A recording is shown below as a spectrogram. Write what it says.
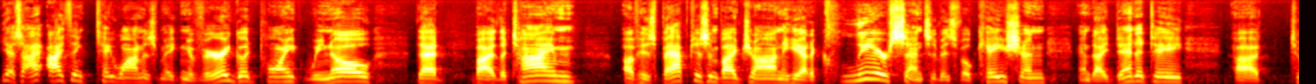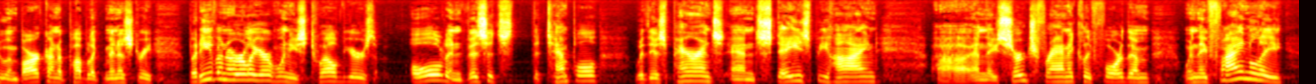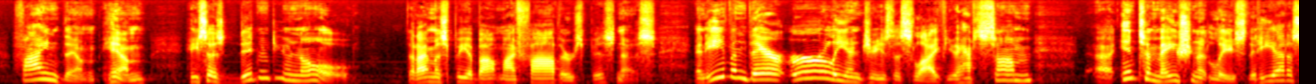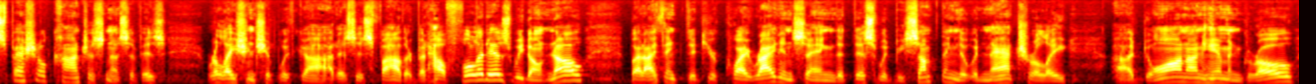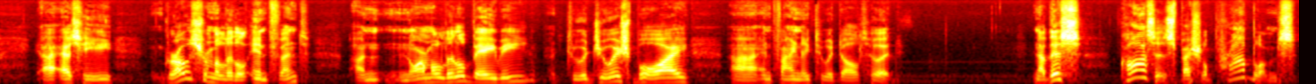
Yes, I, I think Taiwan is making a very good point. We know that by the time of his baptism by John, he had a clear sense of his vocation and identity uh, to embark on a public ministry. But even earlier, when he's 12 years old and visits the temple with his parents and stays behind, uh, and they search frantically for them. When they finally find them, him, he says, "Didn't you know that I must be about my Father's business?" And even there, early in Jesus' life, you have some uh, intimation, at least, that he had a special consciousness of his relationship with God as his Father. But how full it is, we don't know. But I think that you're quite right in saying that this would be something that would naturally uh, dawn on him and grow uh, as he grows from a little infant, a normal little baby, to a Jewish boy, uh, and finally to adulthood. Now, this causes special problems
